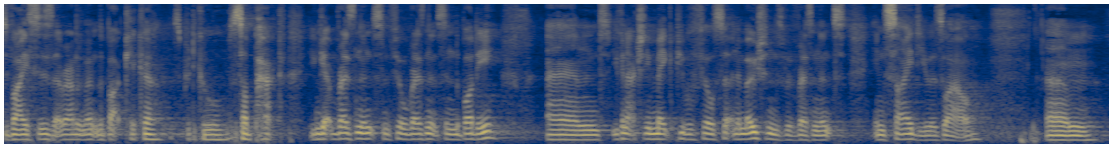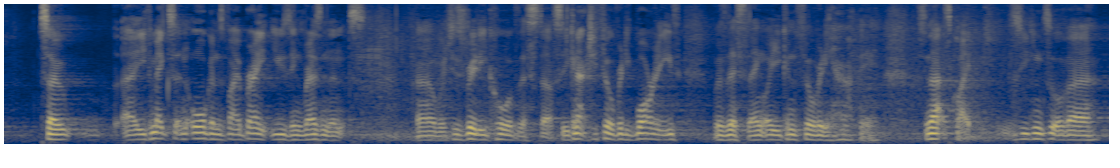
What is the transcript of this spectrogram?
devices that are around the. The butt kicker, it's pretty cool. Sub pack, you can get resonance and feel resonance in the body, and you can actually make people feel certain emotions with resonance inside you as well. Um, so uh, you can make certain organs vibrate using resonance. Uh, which is really cool with this stuff. So you can actually feel really worried with this thing, or you can feel really happy. So that's quite. So you can sort of uh,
